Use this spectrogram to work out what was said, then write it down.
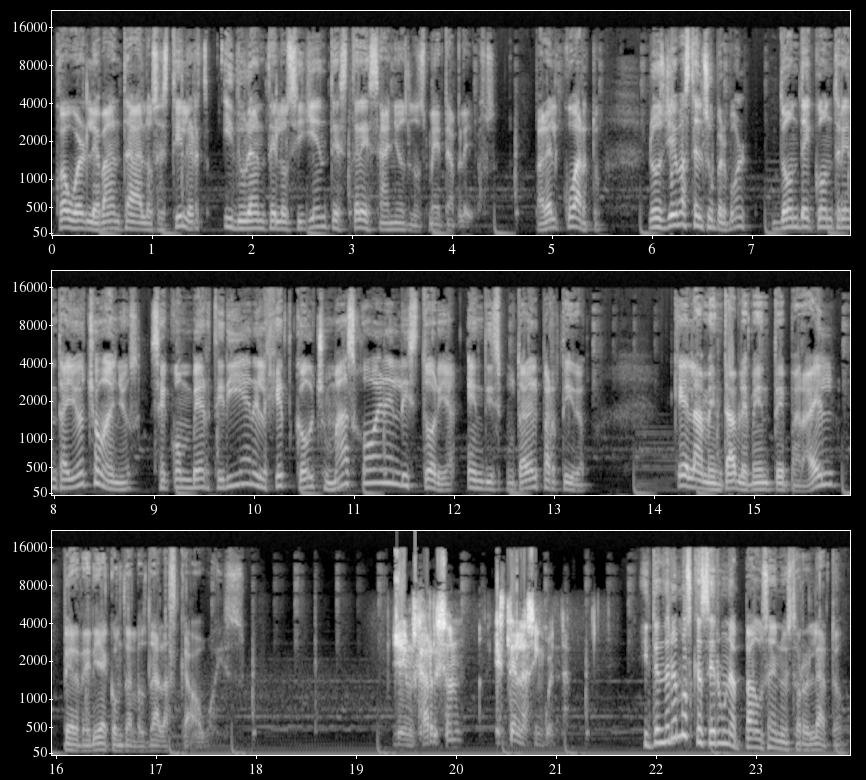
Cowher levanta a los Steelers y durante los siguientes tres años los mete a playoffs. Para el cuarto, los lleva hasta el Super Bowl, donde con 38 años se convertiría en el head coach más joven en la historia en disputar el partido, que lamentablemente para él perdería contra los Dallas Cowboys. James Harrison está en la 50. Y tendremos que hacer una pausa en nuestro relato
